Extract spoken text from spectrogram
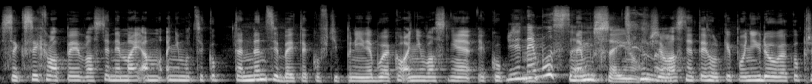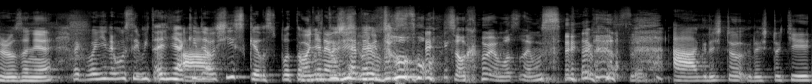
sexy chlapy vlastně nemají ani moc jako tendenci být jako vtipný, nebo jako ani vlastně jako... Že nemusí. Nemusí, no. no. Že vlastně ty holky po nich jdou jako přirozeně. Tak oni nemusí mít ani nějaký a další skills potom, oni nemusí, nemusí. To celkově moc nemusí. nemusí. A když to, když to ti,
